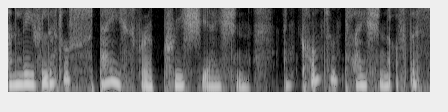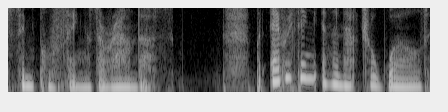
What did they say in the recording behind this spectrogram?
and leave little space for appreciation and contemplation of the simple things around us. But everything in the natural world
